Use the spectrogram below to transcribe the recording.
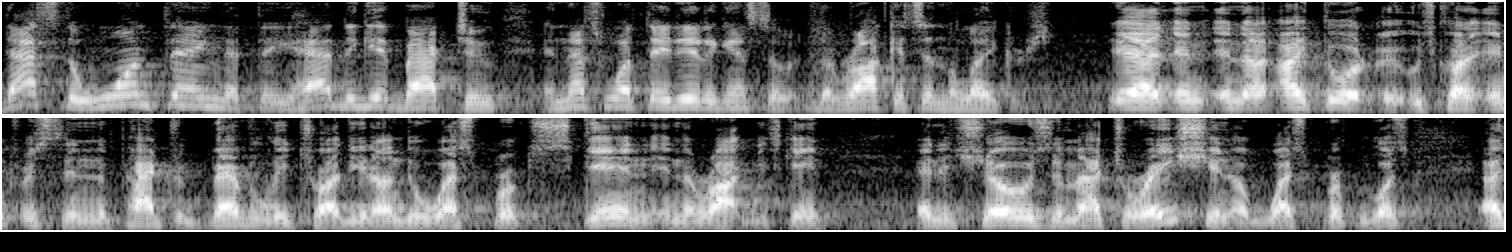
that's the one thing that they had to get back to, and that's what they did against the, the Rockets and the Lakers. Yeah, and, and I I thought it was kind of interesting that Patrick Beverley tried to get under Westbrook's skin in the Rockets game, and it shows the maturation of Westbrook because uh,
